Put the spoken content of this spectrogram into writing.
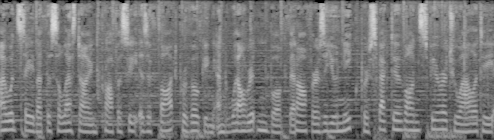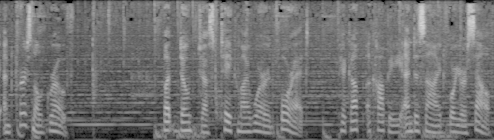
I would say that the Celestine Prophecy is a thought-provoking and well-written book that offers a unique perspective on spirituality and personal growth. But don't just take my word for it. Pick up a copy and decide for yourself.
